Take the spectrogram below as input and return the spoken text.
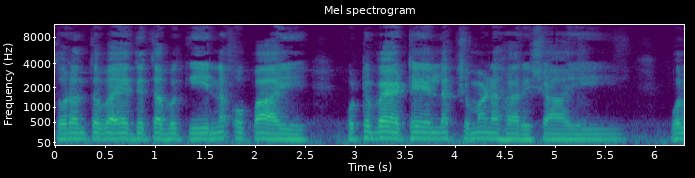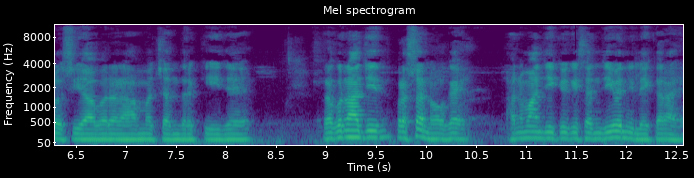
तुरंत वैद्य तब की न उपाई, उठ बैठे लक्ष्मण हर्षाई। बोलो, सियावर रामचंद्र की जय। रघुनाथ जी प्रसन्न हो गए। हनुमान जी क्योंकि संजीवनी लेकर आए।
